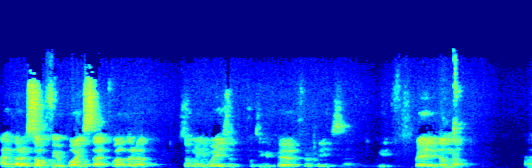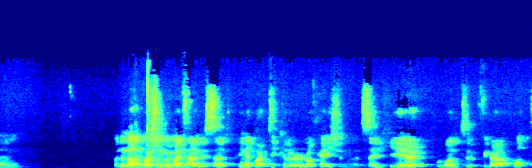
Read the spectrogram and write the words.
And there are so few points that, well, there are so many ways of putting a curve through these that we really don't know. Um, but another question we might have is that in a particular location, let's say here, we want to figure out what,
